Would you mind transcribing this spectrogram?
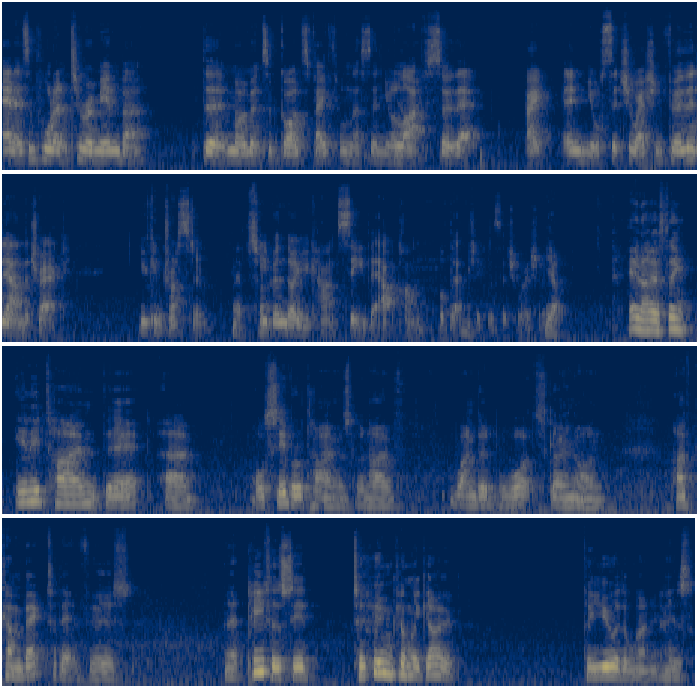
And it's important to remember the moments of God's faithfulness in your life so that I, in your situation further down the track, you can trust Him, That's right. even though you can't see the outcome of that particular situation. Yeah. And I think any time that, um, or several times when I've wondered what's going on, I've come back to that verse that Peter said, To whom can we go? For you are the one who has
